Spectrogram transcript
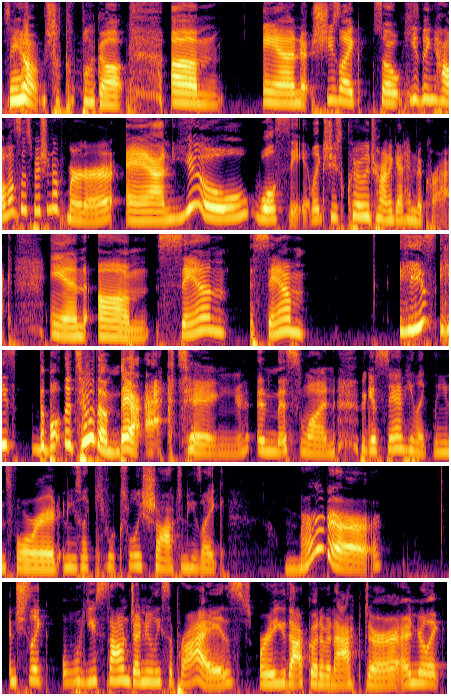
Sam, shut the fuck up." Um and she's like, "So he's being held on suspicion of murder and you will see." Like she's clearly trying to get him to crack. And um Sam Sam he's he's the both the two of them they're acting in this one because sam he like leans forward and he's like he looks really shocked and he's like murder and she's like well you sound genuinely surprised or are you that good of an actor and you're like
